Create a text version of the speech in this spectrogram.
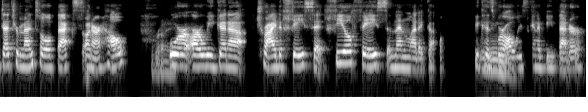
detrimental effects on our health, right. or are we gonna try to face it, feel, face, and then let it go, because mm. we're always gonna be better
